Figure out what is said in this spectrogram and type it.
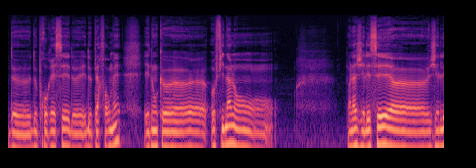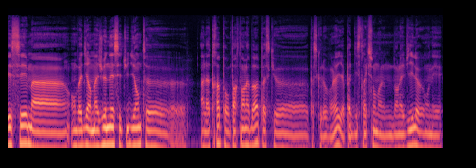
de, progresser et de, performer. Et donc, euh, au final, on, voilà, j'ai laissé, euh, laissé ma, on va dire, ma jeunesse étudiante à la trappe en partant là-bas parce que, parce que voilà, il n'y a pas de distraction dans, la ville. On est,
